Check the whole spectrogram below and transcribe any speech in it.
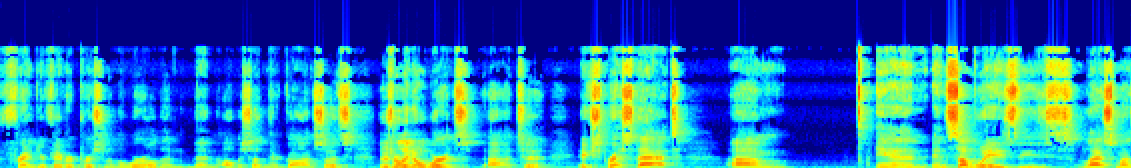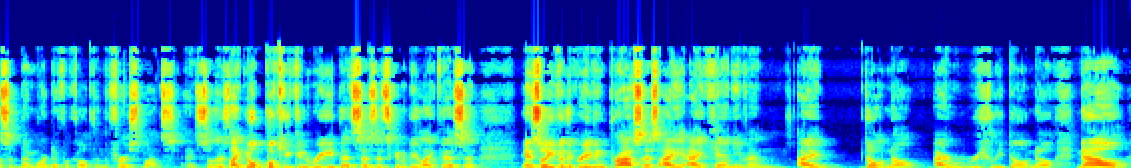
friend, your favorite person in the world, and then all of a sudden they're gone. So it's, there's really no words uh, to express that. Um, and in some ways, these last months have been more difficult than the first months. And so there's like no book you can read that says it's going to be like this. And, and so even the grieving process, I, I can't even, I don't know. I really don't know. Now,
